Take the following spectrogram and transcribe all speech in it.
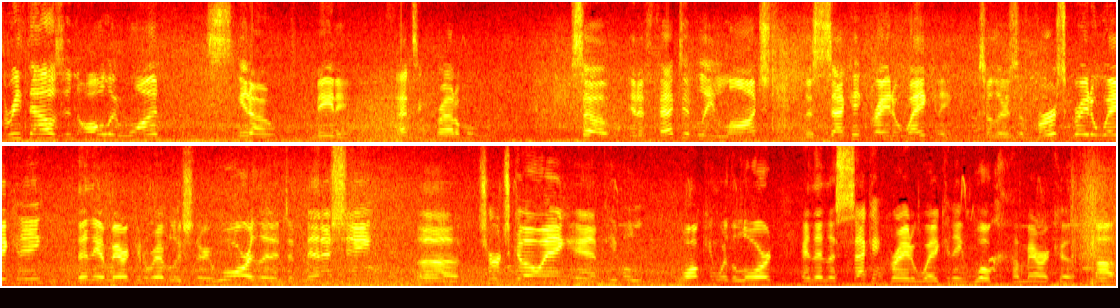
3,000 all in one, you know, meeting. That's incredible. So it effectively launched the Second Great Awakening. So there's the First Great Awakening, then the American Revolutionary War, and then a diminishing uh, church going and people walking with the Lord. And then the second Great Awakening woke America up.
